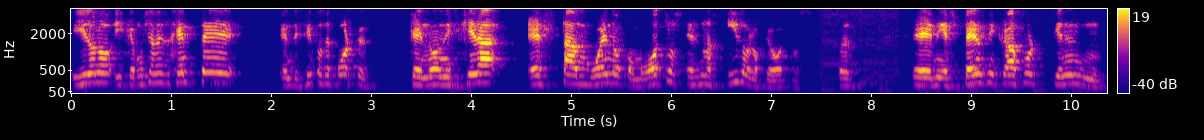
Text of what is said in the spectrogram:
ídolo y que muchas veces gente en distintos deportes que no ni siquiera es tan bueno como otros, es más ídolo que otros. Entonces, eh, ni Spence ni Crawford tienen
